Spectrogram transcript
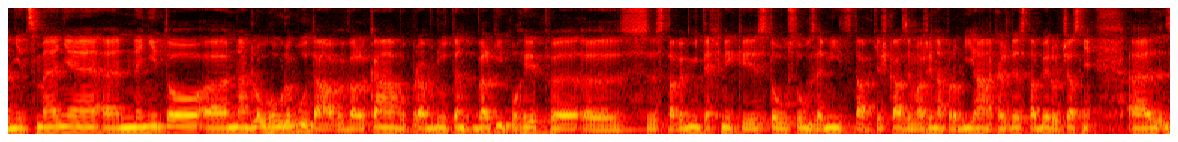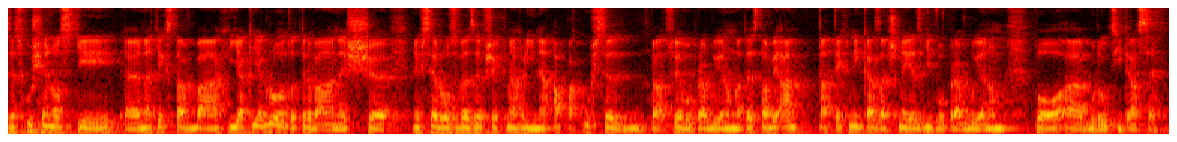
Nicméně není to na dlouhou dobu. Ta velká, opravdu ten velký pohyb pohyb eh, stavební techniky s tou, s tou zemí, ta těžká zemařina probíhá na každé stavbě dočasně. Eh, ze zkušenosti eh, na těch stavbách, jak, jak dlouho to trvá, než, než se rozveze všechna hlína a pak už se pracuje opravdu jenom na té stavbě a ta technika začne jezdit opravdu jenom po budoucí trase?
